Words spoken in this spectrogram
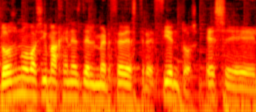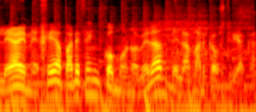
Dos nuevas imágenes del Mercedes 300 SLAMG aparecen como novedad de la marca austriaca.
